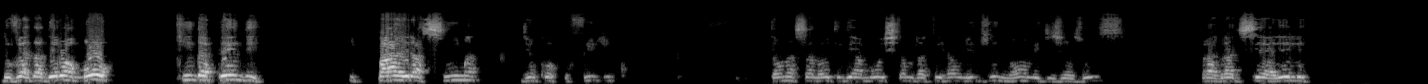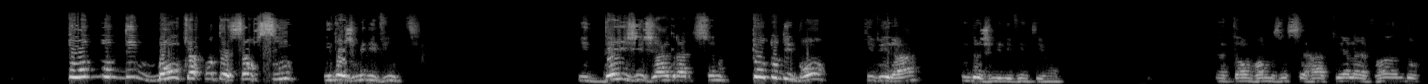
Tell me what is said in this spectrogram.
do verdadeiro amor que independe e paira acima de um corpo físico. Então, nessa noite de amor, estamos aqui reunidos em nome de Jesus para agradecer a Ele tudo de bom que aconteceu, sim, em 2020. E desde já agradecendo tudo de bom que virá em 2021. Então, vamos encerrar aqui elevando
